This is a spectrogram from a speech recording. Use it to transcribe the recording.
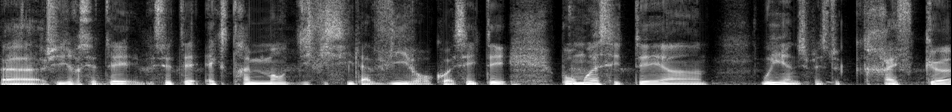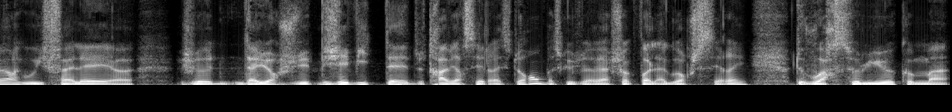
euh, je veux dire, c'était c'était extrêmement difficile à vivre, quoi. C'était, pour moi, c'était un, oui, une espèce de crève-cœur où il fallait. euh, d'ailleurs, j'évitais de traverser le restaurant parce que j'avais à chaque fois la gorge serrée de voir ce lieu comme un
